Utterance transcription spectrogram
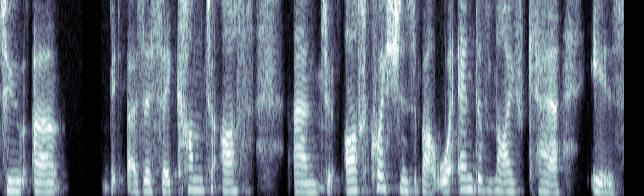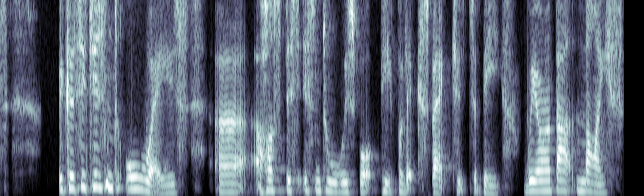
to uh, as I say, come to us and to ask questions about what end of life care is, because it isn't always uh, a hospice isn't always what people expect it to be we are about life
